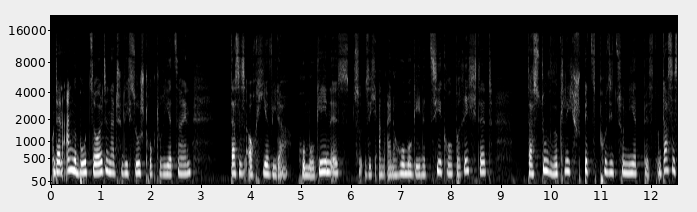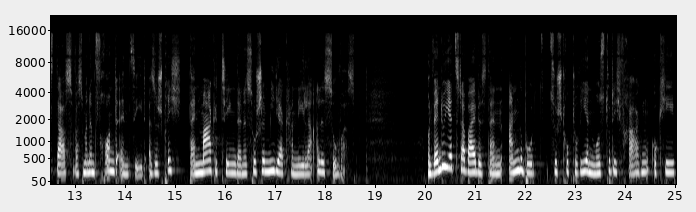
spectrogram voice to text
und dein Angebot sollte natürlich so strukturiert sein, dass es auch hier wieder homogen ist, sich an eine homogene Zielgruppe richtet, dass du wirklich spitz positioniert bist. Und das ist das, was man im Frontend sieht. Also sprich, dein Marketing, deine Social-Media-Kanäle, alles sowas. Und wenn du jetzt dabei bist, dein Angebot zu strukturieren, musst du dich fragen, okay,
